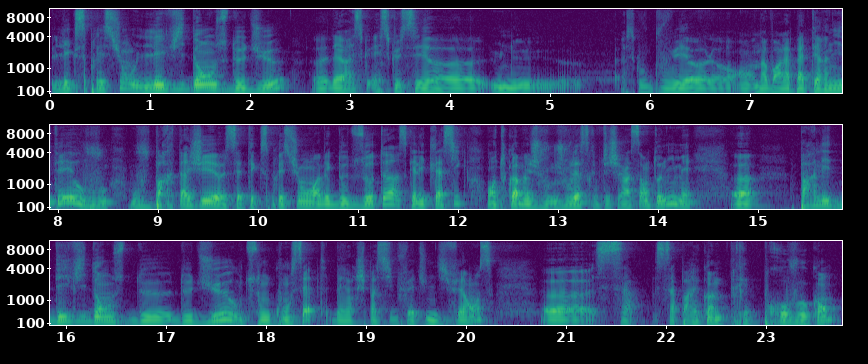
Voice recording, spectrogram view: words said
L'expression l'évidence de Dieu, euh, d'ailleurs, est-ce que c'est -ce euh, une est-ce que vous pouvez euh, en avoir la paternité ou vous, partagez euh, cette expression avec d'autres auteurs? Est-ce qu'elle est classique? En tout cas, je, vous, laisse réfléchir à ça, Anthony, mais euh, parler d'évidence de, Dieu ou de son concept, d'ailleurs, je ne sais pas si vous faites une différence, ça, ça paraît quand même très provoquant,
